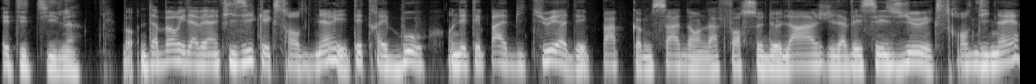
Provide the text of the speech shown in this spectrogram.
était-il? Bon, d'abord, il avait un physique extraordinaire, il était très beau. On n'était pas habitué à des papes comme ça dans la force de l'âge. Il avait ses yeux extraordinaires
